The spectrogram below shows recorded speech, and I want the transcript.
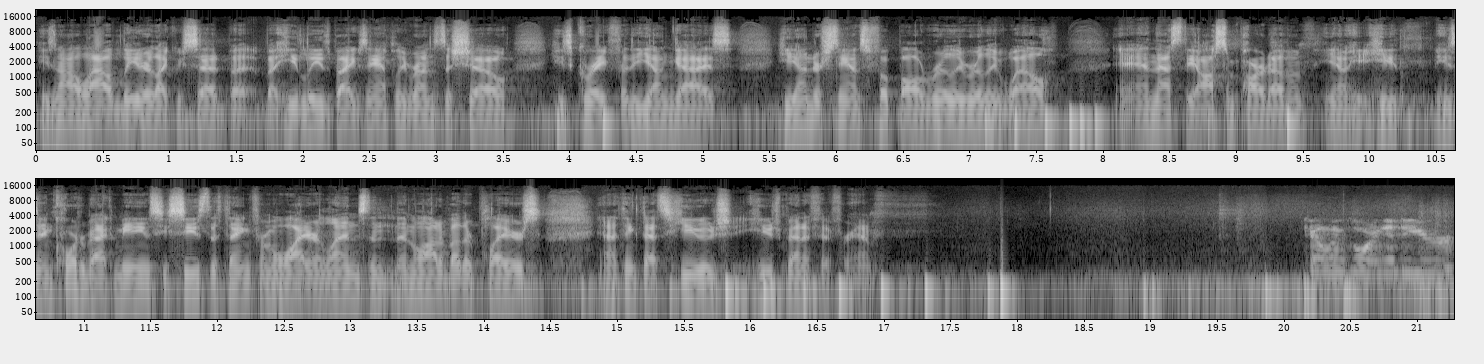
he's not a loud leader like we said but but he leads by example he runs the show he's great for the young guys he understands football really really well and that's the awesome part of him. You know, he, he he's in quarterback meetings. He sees the thing from a wider lens than, than a lot of other players, and I think that's huge, huge benefit for him. Kellen, going into your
